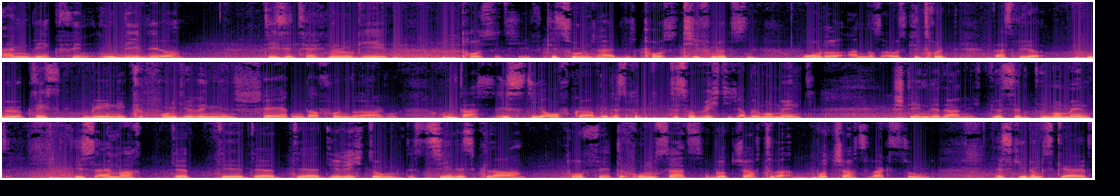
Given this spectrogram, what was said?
einen Weg finden, wie wir diese Technologie positiv, gesundheitlich positiv nutzen. Oder anders ausgedrückt, dass wir möglichst wenig und geringen Schäden davon tragen. Und das ist die Aufgabe. Das wird, das wird wichtig. Aber im Moment stehen wir da nicht. Wir sind im Moment, ist einfach der, der, der, der, die Richtung, das Ziel ist klar. Profit, Umsatz, Wirtschafts, Wirtschaftswachstum. Es geht ums Geld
